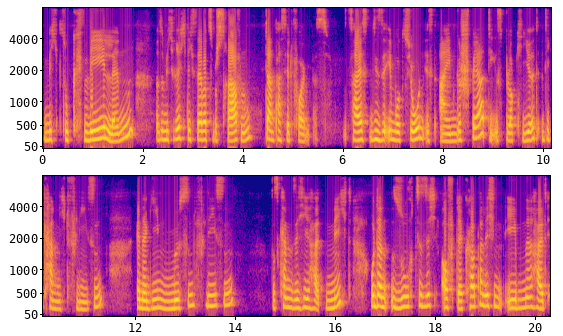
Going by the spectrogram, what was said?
mich zu quälen, also mich richtig selber zu bestrafen. Dann passiert Folgendes. Das heißt, diese Emotion ist eingesperrt, die ist blockiert, die kann nicht fließen. Energien müssen fließen. Das kann sie hier halt nicht. Und dann sucht sie sich auf der körperlichen Ebene halt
